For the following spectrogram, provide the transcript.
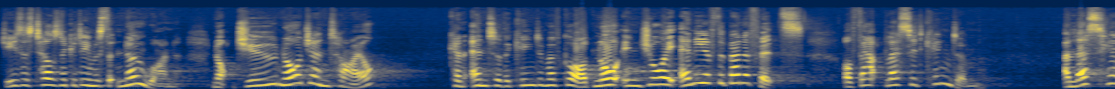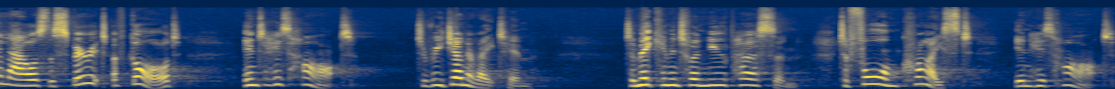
Jesus tells Nicodemus that no one, not Jew nor Gentile, can enter the kingdom of God nor enjoy any of the benefits of that blessed kingdom unless he allows the Spirit of God into his heart to regenerate him to make him into a new person, to form Christ in his heart.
